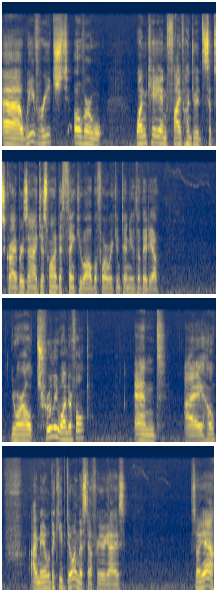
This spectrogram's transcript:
Uh, we've reached over 1k and 500 subscribers, and I just wanted to thank you all before we continue the video. You are all truly wonderful, and I hope I'm able to keep doing this stuff for you guys. So yeah.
